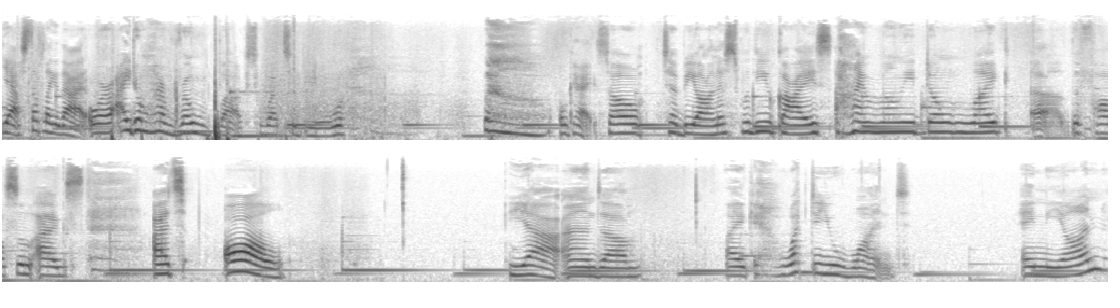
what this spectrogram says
yeah stuff like that. Or i don't have robux what to do. Okay so to be honest with you guys i really don't like uh, the fossil eggs at all yeah, and um, like, what do you want? A neon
